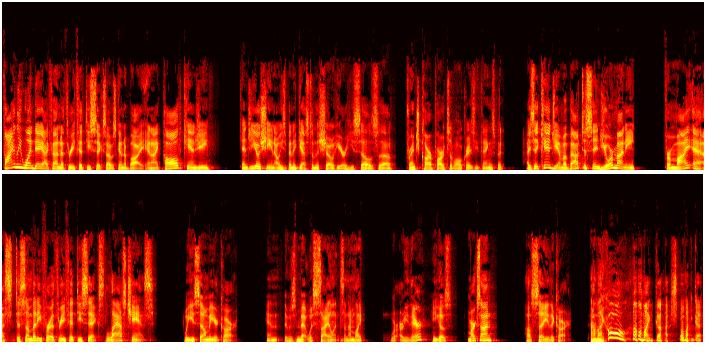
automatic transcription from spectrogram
finally one day I found a 356 I was going to buy, and I called Kenji, Kenji Yoshino. He's been a guest on the show here. He sells uh, French car parts of all crazy things. But I said, Kenji, I'm about to send your money from my S to somebody for a 356. Last chance. Will you sell me your car? And it was met with silence. And I'm like, are you there? And he goes, Mark's on. I'll sell you the car. I'm like, oh, oh my gosh. Oh my God.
